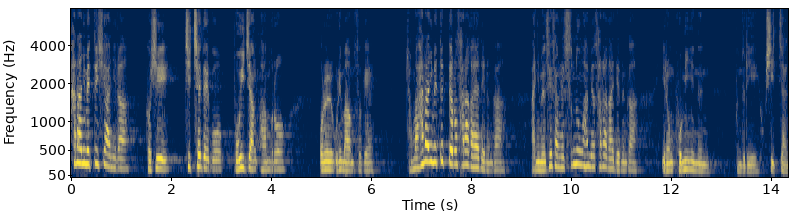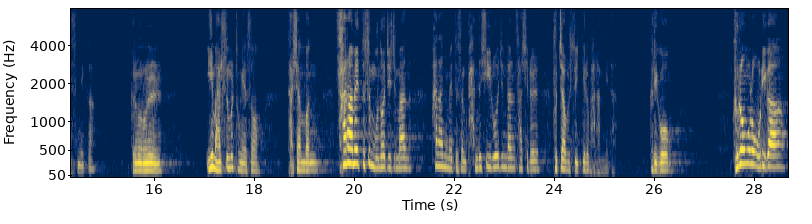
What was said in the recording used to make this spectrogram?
하나님의 뜻이 아니라 그것이 지체되고 보이지 않고 함으로 오늘 우리 마음속에 정말 하나님의 뜻대로 살아가야 되는가 아니면 세상에 순응하며 살아가야 되는가 이런 고민 있는 분들이 혹시 있지 않습니까? 그러면 오늘 이 말씀을 통해서 다시 한번 사람의 뜻은 무너지지만 하나님의 뜻은 반드시 이루어진다는 사실을 붙잡을 수 있기를 바랍니다. 그리고 그러므로 우리가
